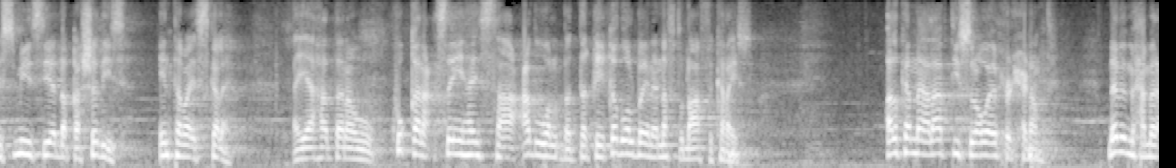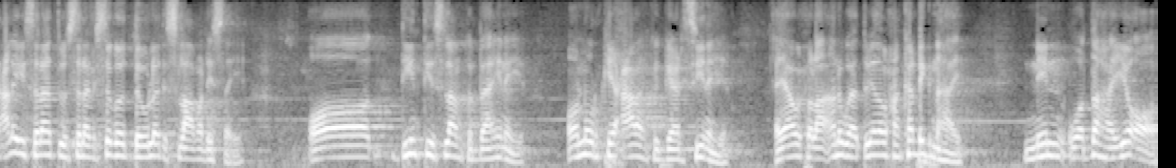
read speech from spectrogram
dhismihiisa iyo dhaqashadiisa intaba iska leh ayaa haddana uu ku qanacsan yahay saacad walba daqiiqad walba inay naftu dhaafi karayso. Halkanna alaabtiisuna way xidhxidhantay nebi maxamed calayhi salaatu wasalaam isagoo dowlad islaama dhisaya oo diintii islaamka baahinaya oo nuurkii caalamka gaadhsiinaya ayaa wuxuu lahaa anigu adduunyada waxaan ka dhignahay nin wadahayo oo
